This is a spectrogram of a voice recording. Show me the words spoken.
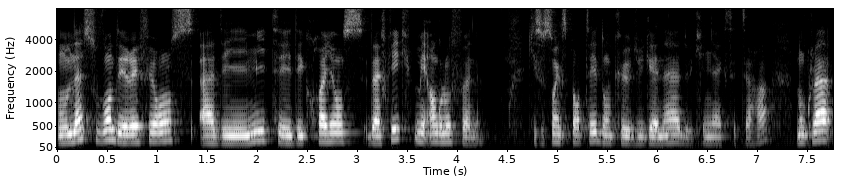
on a souvent des références à des mythes et des croyances d'Afrique, mais anglophones qui se sont exportés donc du Ghana, de Kenya, etc. Donc là,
